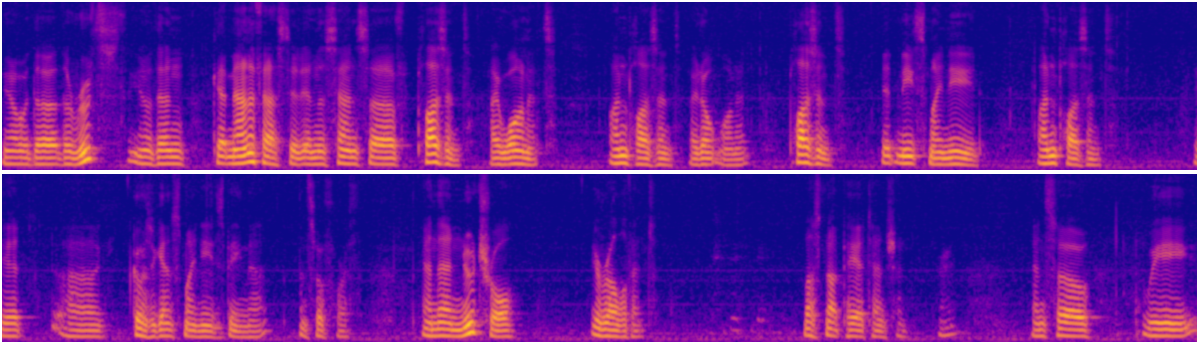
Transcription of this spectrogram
you know, the, the roots, you know, then get manifested in the sense of pleasant, I want it. Unpleasant, I don't want it. Pleasant, it meets my need. Unpleasant, it uh, goes against my needs being met and so forth. And then neutral, irrelevant. Must not pay attention. Right? And so we,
